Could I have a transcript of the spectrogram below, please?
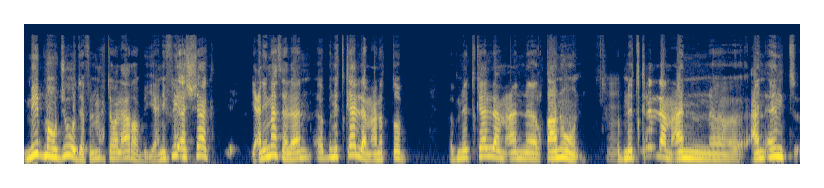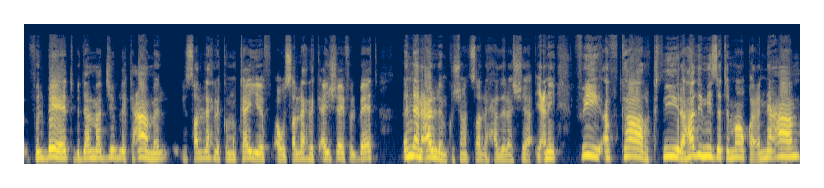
مي موجوده في المحتوى العربي يعني في أشياء كتير. يعني مثلا بنتكلم عن الطب بنتكلم عن القانون. بنتكلم عن عن أنت في البيت بدل ما تجيب لك عامل يصلح لك مكيف أو يصلح لك أي شيء في البيت إن نعلمك شلون تصلح هذه الأشياء يعني في أفكار كثيرة هذه ميزة الموقع إنه عام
